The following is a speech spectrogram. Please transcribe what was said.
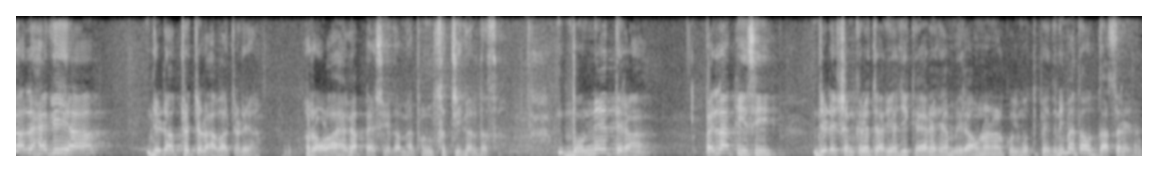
ਗੱਲ ਹੈਗੀ ਆ ਜਿਹੜਾ ਉੱਥੇ ਚੜਾਵਾ ਚੜਿਆ। ਰੌਲਾ ਹੈਗਾ ਪੈਸੇ ਦਾ, ਮੈਂ ਤੁਹਾਨੂੰ ਸੱਚੀ ਗੱਲ ਦੱਸਾਂ। ਦੋਨੇ ਧਿਰਾਂ, ਪਹਿਲਾਂ ਕੀ ਸੀ, ਜਿਹੜੇ ਸ਼ੰਕਰਾਚਾਰਿਆ ਜੀ ਕਹਿ ਰਹੇ ਆ, ਮੇਰਾ ਉਹਨਾਂ ਨਾਲ ਕੋਈ ਮਤਭੇਦ ਨਹੀਂ, ਮੈਂ ਤਾਂ ਉਹ ਦੱਸ ਰਿਹਾ।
